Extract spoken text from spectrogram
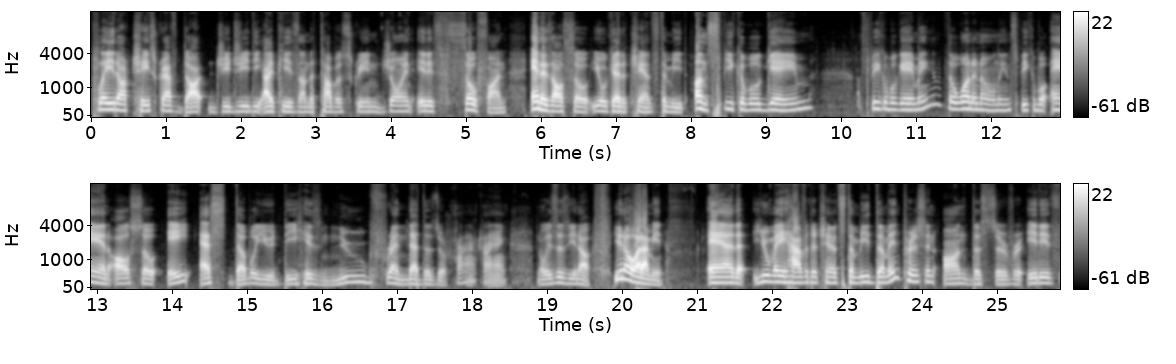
play.chasecraft.gg. The IP is on the top of the screen. Join. It is so fun. And as also, you'll get a chance to meet Unspeakable Game. Unspeakable Gaming, the one and only Unspeakable, and also ASWD, his noob friend that does the noises, you know. You know what I mean. And you may have the chance to meet them in person on the server. It is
